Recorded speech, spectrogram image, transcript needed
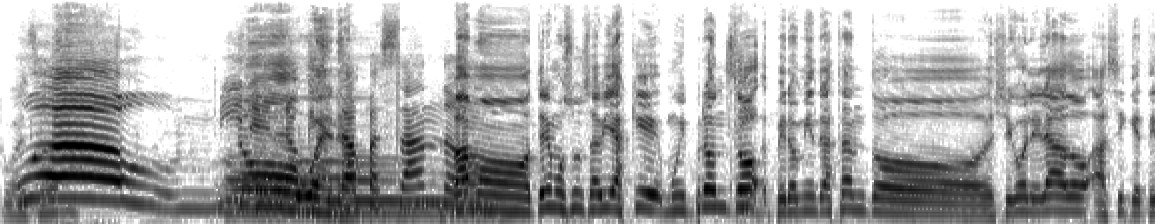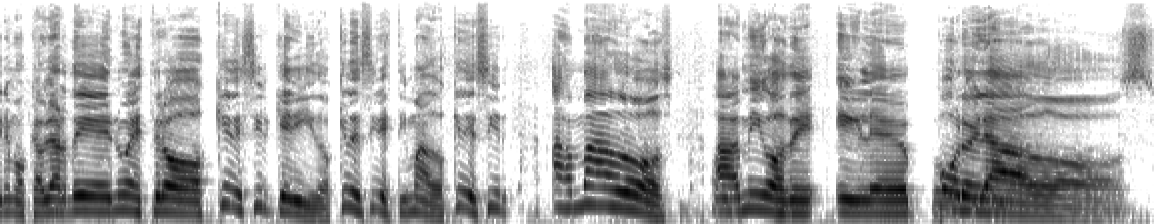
¡Wow! Miren No, lo que bueno. está pasando. Vamos, tenemos un sabías qué muy pronto, pero mientras tanto llegó el helado, así que tenemos que hablar de nuestros, qué decir queridos, qué decir estimados, qué decir amados, amigos de El Polo Helados.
